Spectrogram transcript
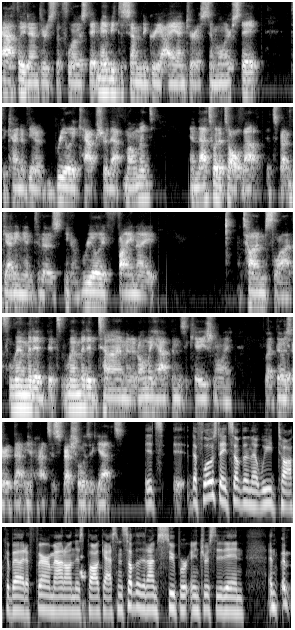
athlete enters the flow state. Maybe to some degree, I enter a similar state to kind of you know really capture that moment, and that's what it's all about. It's about getting into those you know really finite time slots, limited. It's limited time, and it only happens occasionally. But those yeah. are that you know that's as special as it gets it's the flow state something that we talk about a fair amount on this podcast and something that I'm super interested in. And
